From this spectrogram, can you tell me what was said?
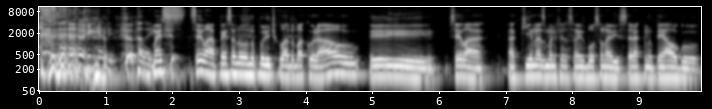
Mas, sei lá, pensa no, no político lá do Bacurau e, sei lá, aqui nas manifestações bolsonaristas, será que não tem algo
